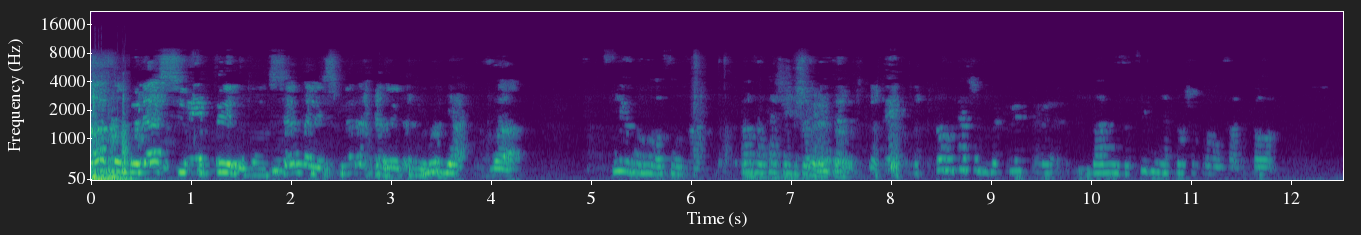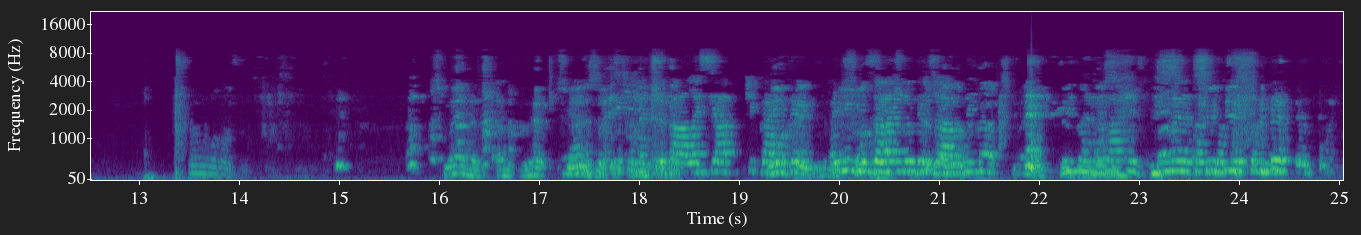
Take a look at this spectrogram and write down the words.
Разом гулящі мотильно, ще на шмира Грудя. За. Всі одноголосно за. Хто за те, щоб закрити, хто за те, щоб закрити дане засідання, прошу проголосувати. Хто одноголосно. Шмигаль, а Я чуєш? вже начиталася, чекайте, що загальнодержавний. Він мене так- записано в телефоні.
